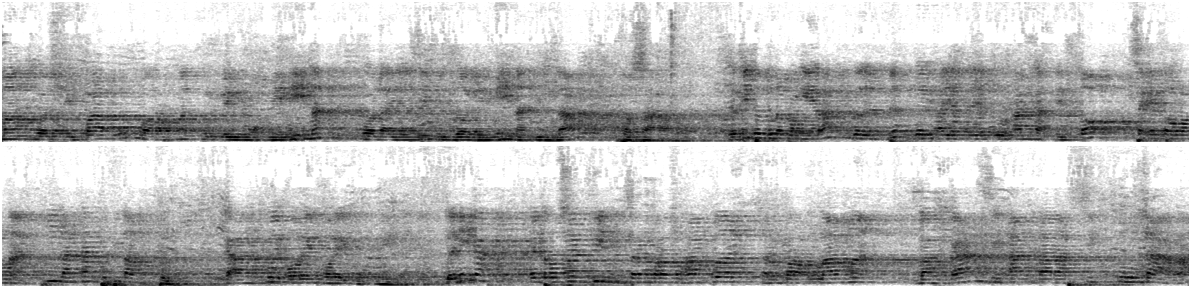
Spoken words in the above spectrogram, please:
ma huwa shifa'un wa rahmatul lil mu'minina wa la yazidu dhalimina illa khosara. Jadi itu guna pangeran bedah dari ayat-ayat Quran kak itu nanti lakan bertambah keangkui orang-orang mukmin. Dan nikah heterosakin serang para sahabat, serang para ulama, bahkan di antara situ cara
